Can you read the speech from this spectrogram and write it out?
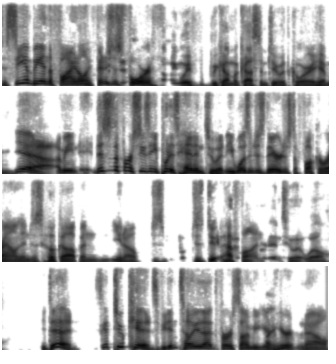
to see him be in the final, he finishes fourth. Something we've become accustomed to with Cory. Him Yeah, I mean, this is the first season he put his head into it, and he wasn't just there just to fuck around and just hook up and you know just just do have fun. into it. Will He did. He's got two kids. If he didn't tell you that the first time, you're gonna hear it now.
